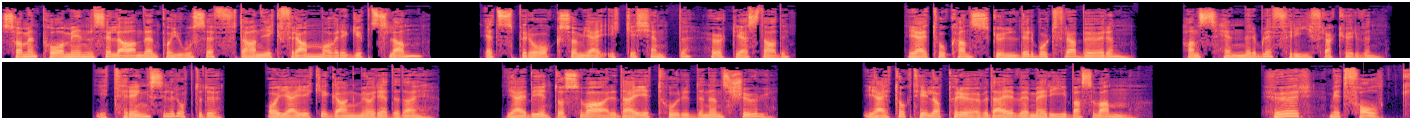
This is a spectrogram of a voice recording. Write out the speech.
Som en påminnelse la han den på Josef da han gikk fram over Egypts land. Et språk som jeg ikke kjente, hørte jeg stadig. Jeg tok hans skulder bort fra børen. Hans hender ble fri fra kurven. I trengsel ropte du, og jeg gikk i gang med å redde deg. Jeg begynte å svare deg i tordenens skjul. Jeg tok til å prøve deg ved Meribas vann. Hør, mitt folk,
